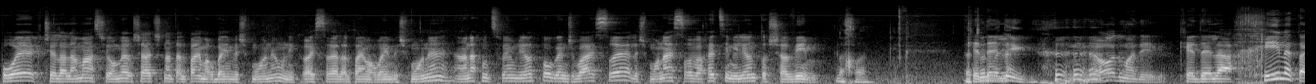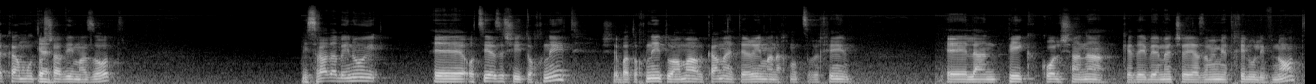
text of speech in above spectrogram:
פרויקט של הלמ"ס שאומר שעד שנת 2048, הוא נקרא ישראל 2048, אנחנו צפויים להיות פה בין 17 ל-18 וחצי מיליון תושבים. נכון. נתון מדאיג. מאוד מדאיג. כדי להכיל את הכמות כן. תושבים הזאת, משרד הבינוי אה, הוציא איזושהי תוכנית, שבתוכנית הוא אמר כמה היתרים אנחנו צריכים אה, להנפיק כל שנה כדי באמת שיזמים יתחילו לבנות.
